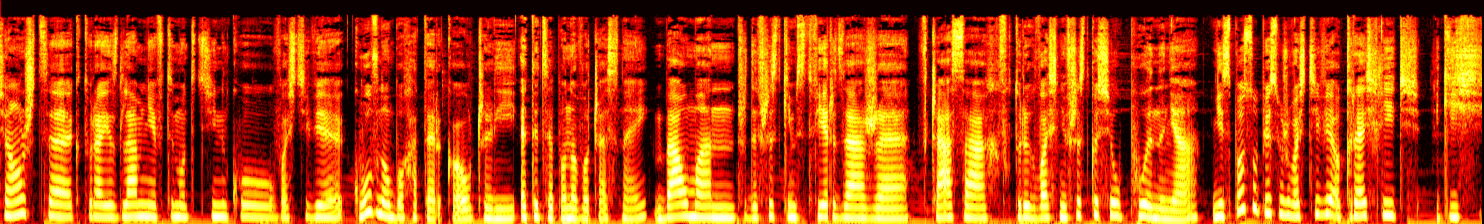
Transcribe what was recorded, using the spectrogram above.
książce, która jest dla mnie w tym odcinku właściwie główną bohaterką, czyli etyce ponowoczesnej, Bauman przede wszystkim stwierdza, że w czasach, w których właśnie wszystko się upłynnia, nie sposób jest już właściwie określić jakichś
